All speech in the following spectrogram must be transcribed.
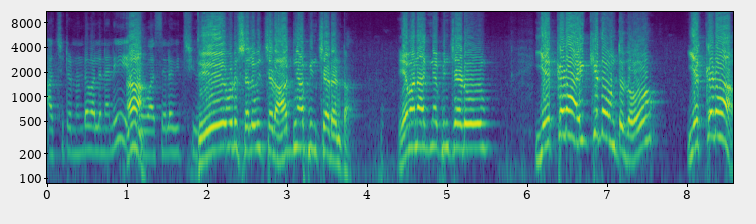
అచ్చట నుండవలనని సెలవిచ్చి దేవుడు సెలవిచ్చాడు ఆజ్ఞాపించాడంట. ఏమని ఆజ్ఞాపించాడు? ఎక్కడ ఐక్యత ఉంటుందో ఎక్కడ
